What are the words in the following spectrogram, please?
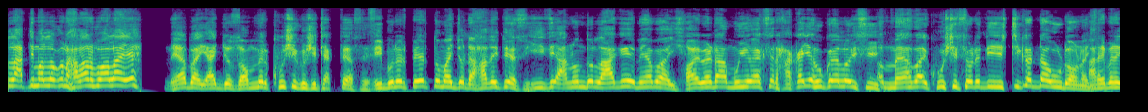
লাতি মারলো কোন হালার ফলা এ? মেয়া ভাই আজ জম্মের খুশি খুশি থাকতে আছে। জীবনের পেট তোমার ডাহা দিতে আছি। ই যে আনন্দ লাগে মেয়া ভাই। হয় বেটা মুইও একসের হাকাইয়া হুকাই লইছি। মেয়া ভাই খুশি চড়ে দিয়ে স্টিকারটা উড়াও নাই। আরে বেটা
